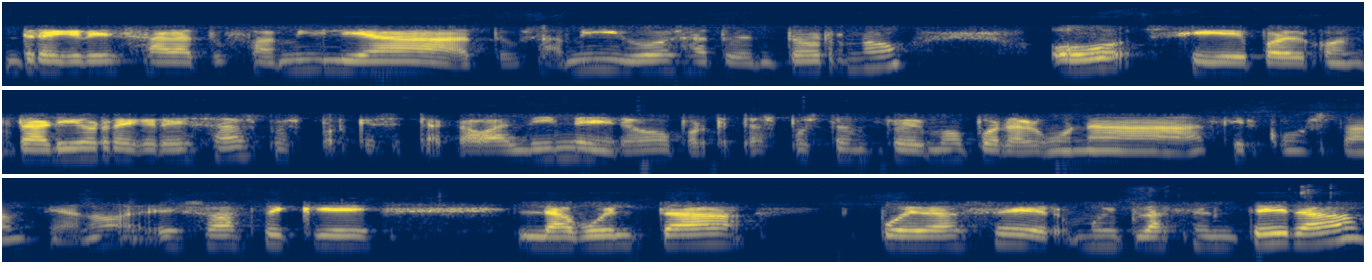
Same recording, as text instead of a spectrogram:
regresar a tu familia, a tus amigos, a tu entorno, o si por el contrario regresas pues porque se te acaba el dinero o porque te has puesto enfermo por alguna circunstancia, ¿no? Eso hace que la vuelta pueda ser muy placentera,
